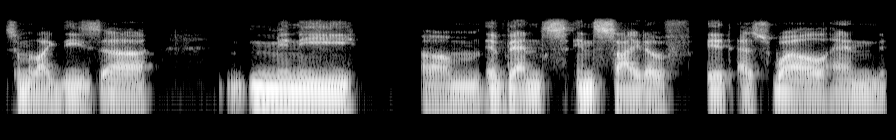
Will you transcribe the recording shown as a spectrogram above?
some of like these uh, mini um, events inside of it as well, and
